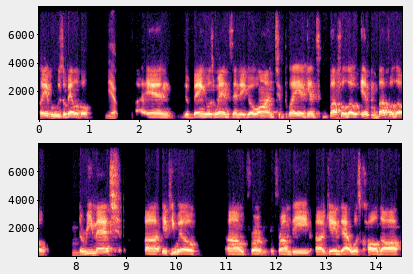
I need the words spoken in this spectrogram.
Play who's available. Yep. Uh, and the Bengals wins, and they go on to play against Buffalo in Buffalo, mm-hmm. the rematch, uh, if you will, um, from from the uh, game that was called off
